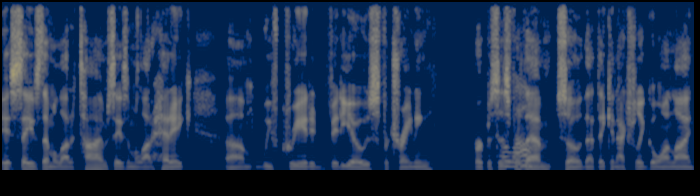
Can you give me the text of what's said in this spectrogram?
it saves them a lot of time, saves them a lot of headache. Um, we've created videos for training purposes Oh, for wow. them so that they can actually go online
